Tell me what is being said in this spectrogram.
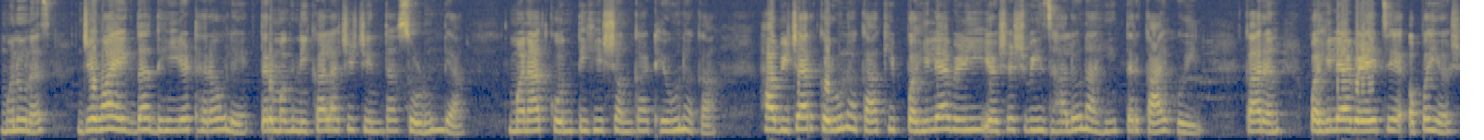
म्हणूनच जेव्हा एकदा ध्येय ठरवले तर मग निकालाची चिंता सोडून द्या. मनात कोणतीही शंका ठेवू नका. हा विचार करू नका की पहिल्या वेळी यशस्वी झालो नाही तर काय होईल. कारण पहिल्या वेळेचे अपयश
